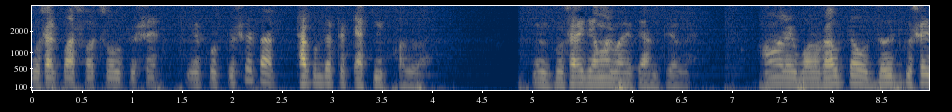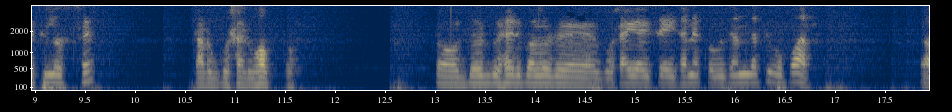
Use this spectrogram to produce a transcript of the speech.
গোসাইয়ের পাশ পাশ চলতেছে ইয়ে করতেছে তার ঠাকুরদা একটা টেকনিক করল ওই গোসাইটি আমার বাড়িতে আনতে হবে। আমার এই বড় ঠাকুরটা অদ্বৈত গোসাই ছিল হচ্ছে তারক গোসাইয়ের ভক্ত। তো অদ্বৈত গোসাই করল যে গোসাই আইসে এইখানে কবিগান গাতি ওপার, তা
